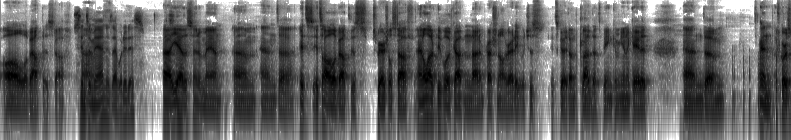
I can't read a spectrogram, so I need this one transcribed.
all about this stuff. Sins um, of Man, is that what it is? Uh, yeah, the sin of man, um, and uh, it's it's all about this spiritual stuff, and a lot of people have gotten that impression already, which is it's good. I'm glad that's being communicated and um, and of course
